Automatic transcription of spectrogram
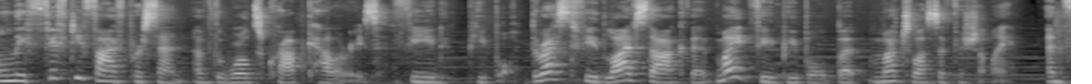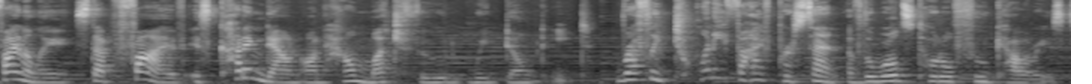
Only 55% of the world's crop calories feed people. The rest feed livestock that might feed people, but much less efficiently. And finally, step five is cutting down on how much food we don't eat. Roughly 25% of the world's total food calories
